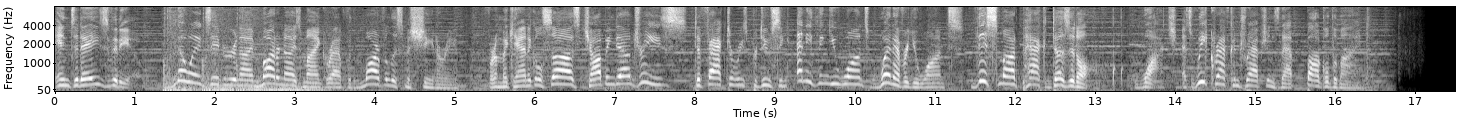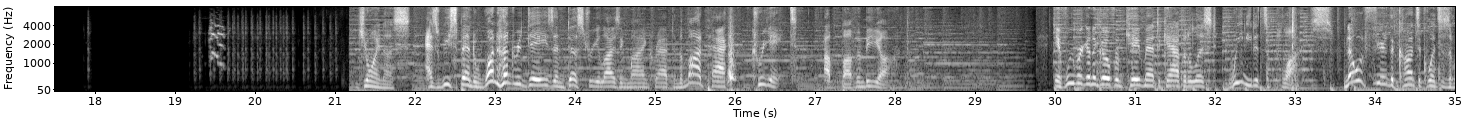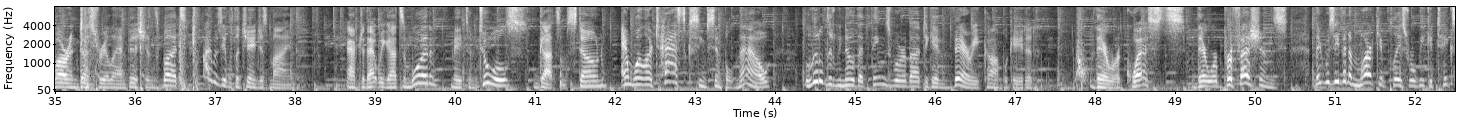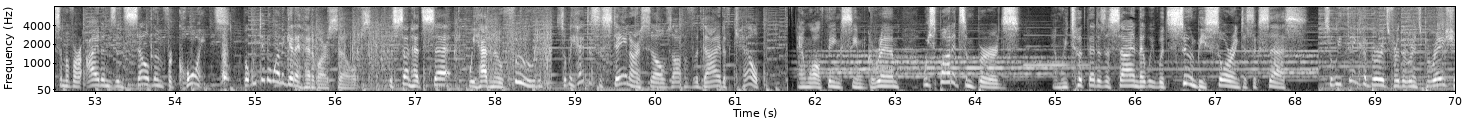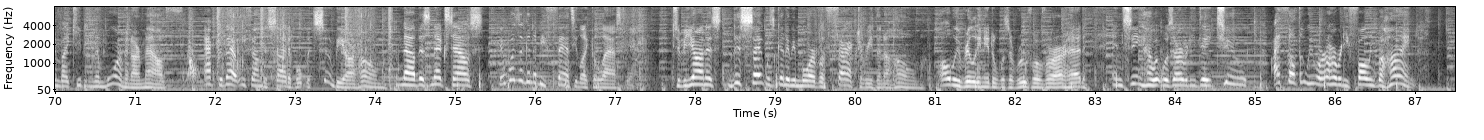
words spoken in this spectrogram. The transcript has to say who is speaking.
Speaker 1: In today's video, Noah, Xavier, and I modernize Minecraft with marvelous machinery. From mechanical saws chopping down trees, to factories producing anything you want whenever you want, this mod pack does it all. Watch as we craft contraptions that boggle the mind. Join us as we spend 100 days industrializing Minecraft in the mod pack Create Above and Beyond. If we were gonna go from caveman to capitalist, we needed supplies. Noah feared the consequences of our industrial ambitions, but I was able to change his mind. After that, we got some wood, made some tools, got some stone, and while our task seems simple now, little did we know that things were about to get very complicated. There were quests, there were professions, there was even a marketplace where we could take some of our items and sell them for coins. But we didn't want to get ahead of ourselves. The sun had set, we had no food, so we had to sustain ourselves off of a diet of kelp. And while things seemed grim, we spotted some birds, and we took that as a sign that we would soon be soaring to success. So we thanked the birds for their inspiration by keeping them warm in our mouth. After that, we found the site of what would soon be our home. Now, this next house, it wasn't going to be fancy like the last one. To be honest, this site was going to be more of a factory than a home. All we really needed was a roof over our head, and seeing how it was already day two, I felt that we were already falling behind.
